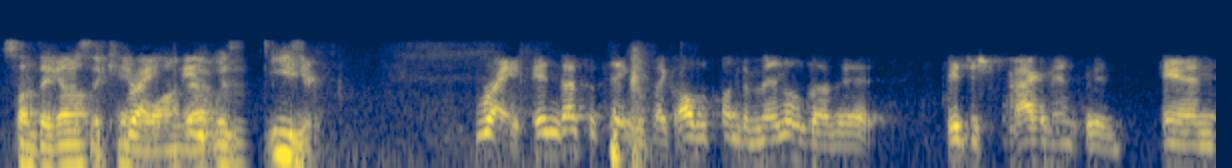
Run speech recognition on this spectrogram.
something else that came Right, along and- that was easier. Right, and that's the thing. It's like all the fundamentals of it it just fragmented, and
